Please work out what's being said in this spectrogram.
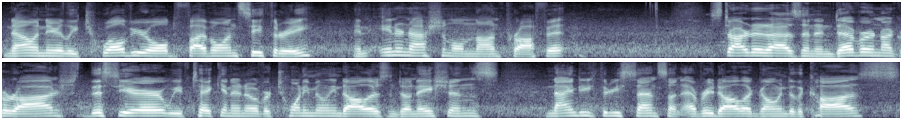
now a nearly 12-year-old 501c3, an international nonprofit Started as an endeavor in our garage. This year, we've taken in over $20 million in donations, 93 cents on every dollar going to the cause.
